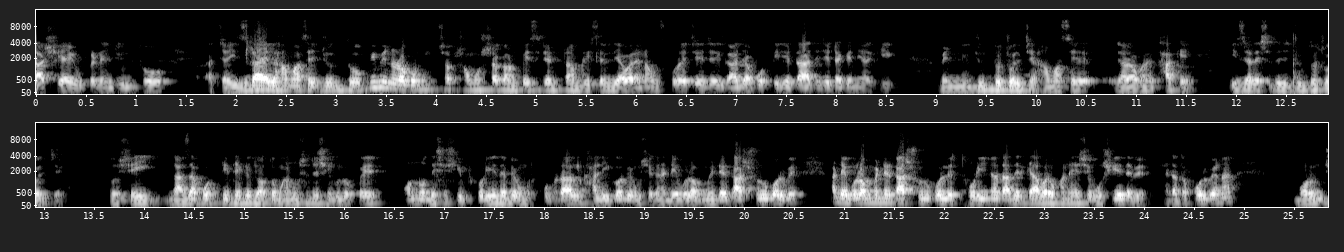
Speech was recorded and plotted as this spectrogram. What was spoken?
রাশিয়া ইউক্রেনের যুদ্ধ আচ্ছা ইসরায়েল হামাসের যুদ্ধ, বিভিন্ন রকম সব সমস্যা। কারণ প্রেসিডেন্ট ট্রাম্প রিসেন্টলি আবার অ্যানাউন্স করেছে যে গাজা পট্টি যেটা আছে, যেটাকে নিয়ে আর কি যুদ্ধ চলছে। হামাসের যারা ওখানে থাকে, ইসরায়েলের সাথে যে যুদ্ধ চলছে। তো সেই গাজা পট্টি থেকে যত মানুষ আছে সেগুলোকে অন্য দেশে শিফট করিয়ে দেবে এবং টোটাল খালি করবে এবং সেখানে ডেভেলপমেন্টের কাজ শুরু করবে। আর ডেভেলপমেন্টের কাজ শুরু করলে থোড়ি না তাদেরকে আবার ওখানে এসে বসিয়ে দেবে, সেটা তো করবে না। বরঞ্চ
